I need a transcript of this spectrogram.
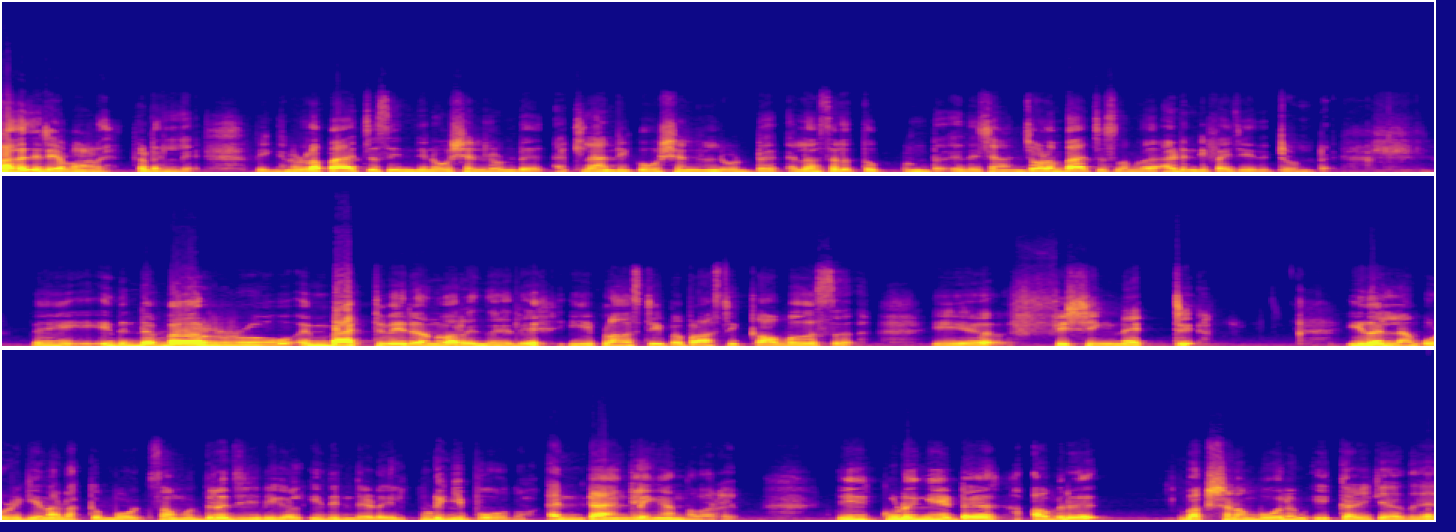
സാഹചര്യമാണ് കടലിൽ അപ്പം ഇങ്ങനെയുള്ള പാച്ചസ് ഇന്ത്യൻ ഓഷ്യനിലുണ്ട് അറ്റ്ലാന്റിക് ഓഷ്യനിലുണ്ട് എല്ലാ സ്ഥലത്തും ഉണ്ട്. ഏകദേശം അഞ്ചോളം പാച്ചസ് നമ്മൾ ഐഡന്റിഫൈ ചെയ്തിട്ടുണ്ട്. ഇതിന്റെ വേറൊരു ഇമ്പാക്റ്റ് വരിക എന്ന് പറയുന്നതിൽ ഈ പ്ലാസ്റ്റിക് ഇപ്പോൾ പ്ലാസ്റ്റിക് കവേഴ്സ് ഈ ഫിഷിംഗ് നെറ്റ് ഇതെല്ലാം ഒഴുകി നടക്കുമ്പോൾ സമുദ്രജീവികൾ ഇതിന്റെ ഇടയിൽ കുടുങ്ങിപ്പോകുന്നു. എൻടാംഗ്ലിങ് എന്ന് പറയും. ഈ കുടുങ്ങിയിട്ട് അവർ ഭക്ഷണം പോലും കഴിക്കാതെ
